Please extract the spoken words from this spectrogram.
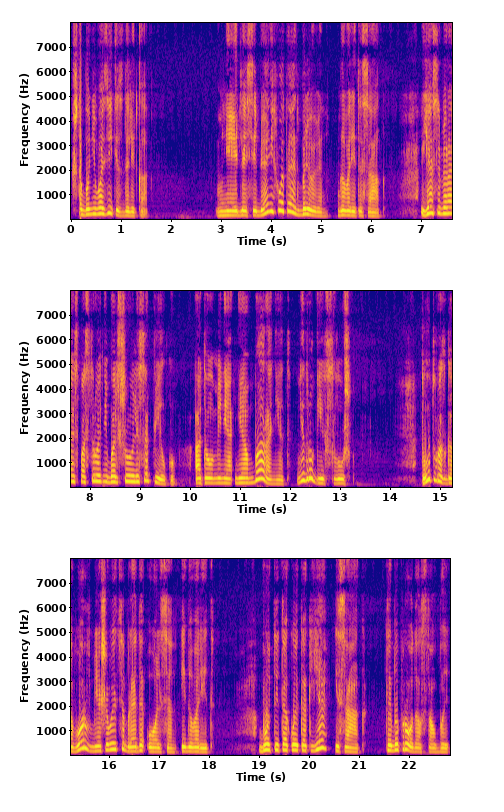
чтобы не возить издалека». «Мне и для себя не хватает бревен», — говорит Исаак. «Я собираюсь построить небольшую лесопилку, а то у меня ни амбара нет, ни других служб». Тут в разговор вмешивается Брэда Ольсен и говорит — Будь ты такой, как я, Исаак, ты бы продал столбы.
